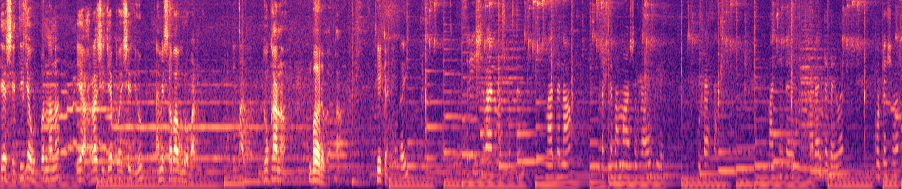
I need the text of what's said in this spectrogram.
त्या शेतीच्या उत्पन्नानं या हर्राशीचे पैसे घेऊन आम्ही सभागृह बांधलो. दुकानं. बरं बरं. ठीक आहे. ताई श्री शिवाय नमस्कार माझं नाव सत्यभामा अशोकराव उगले. कुटासा माझे दै आराध्य दैवत कोटेश्वर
